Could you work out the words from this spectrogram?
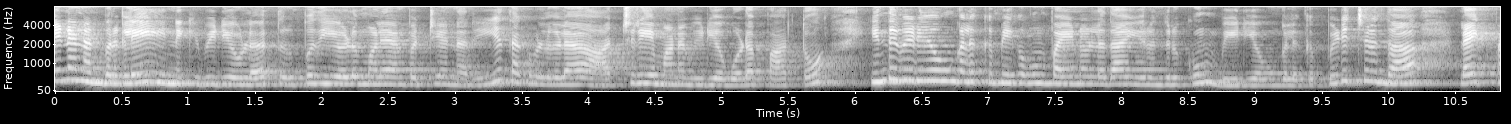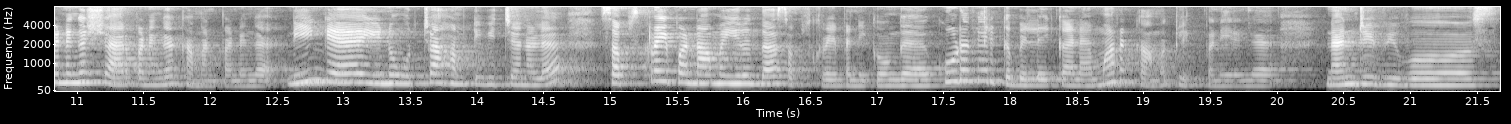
என்ன நண்பர்களே இன்னைக்கு வீடியோவில் திருப்பதி ஏழுமலையான் பற்றிய நிறைய தகவல்களை ஆச்சரியமான வீடியோவோட பார்த்தோம். இந்த வீடியோ உங்களுக்கு மிகவும் பயனுள்ளதாக இருந்திருக்கும். வீடியோ உங்களுக்கு பிடிச்சிருந்தா லைக் பண்ணுங்கள் ஷேர் பண்ணுங்கள் கமெண்ட் பண்ணுங்கள் நீங்கள் இன்னும் உற்சாகம் டிவி சேனலை சப்ஸ்கிரைப் பண்ணாமல் இருந்தால் சப்ஸ்கிரைப் பண்ணிக்கோங்க. கூடவே இருக்க பெல்லைக்கான மறக்காமல் கிளிக் பண்ணிடுங்க நன்றி வியூவர்ஸ்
